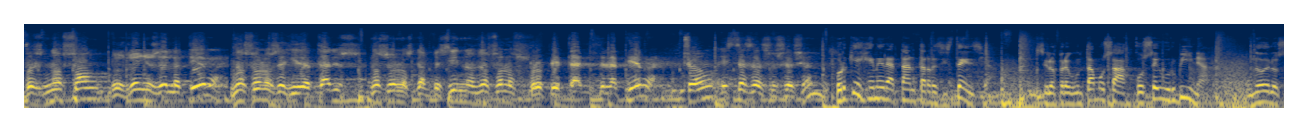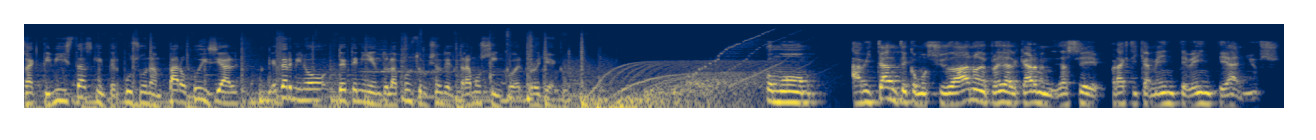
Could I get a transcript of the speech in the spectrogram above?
Pues no son los dueños de la tierra, no son los ejidatarios, no son los campesinos, no son los propietarios de la tierra, son estas asociaciones. ¿Por qué genera tanta resistencia? Se lo preguntamos a José Urbina, uno de los activistas que interpuso un amparo judicial que terminó deteniendo la construcción del tramo 5 del proyecto. Como habitante, como ciudadano de Playa del Carmen desde hace prácticamente 20 años,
